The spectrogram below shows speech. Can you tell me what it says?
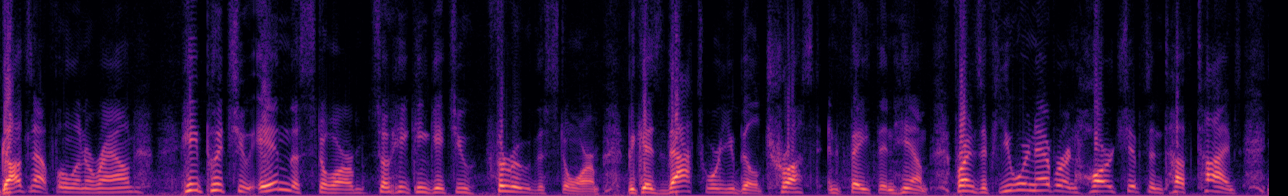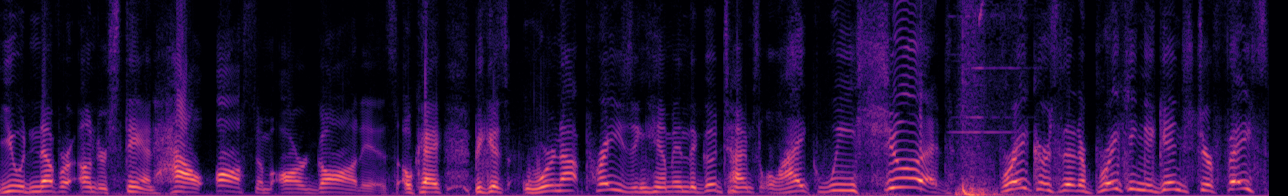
God's not fooling around. He puts you in the storm so He can get you through the storm because that's where you build trust and faith in Him. Friends, if you were never in hardships and tough times, you would never understand how awesome our God is, okay? Because we're not praising Him in the good times like we should. Breakers that are breaking against your face,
